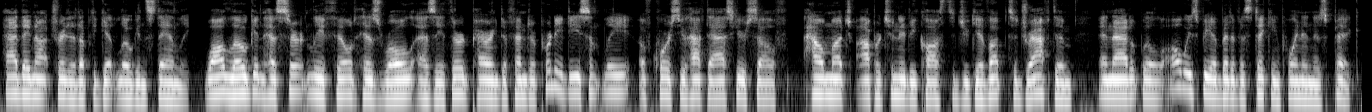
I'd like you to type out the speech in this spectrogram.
had they not traded up to get Logan Stanley. While Logan has certainly filled his role as a third pairing defender pretty decently, of course, you have to ask yourself how much opportunity cost did you give up to draft him, and that will always be a bit of a sticking point in his pick.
